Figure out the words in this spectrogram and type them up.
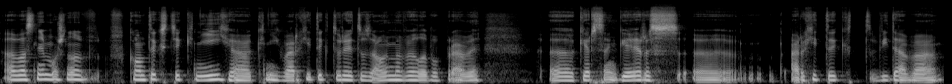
Ale vlastne možno v, v kontexte kníh a kníh v architektúre je to zaujímavé, lebo práve uh, Kersen Gers, uh, architekt, vydáva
